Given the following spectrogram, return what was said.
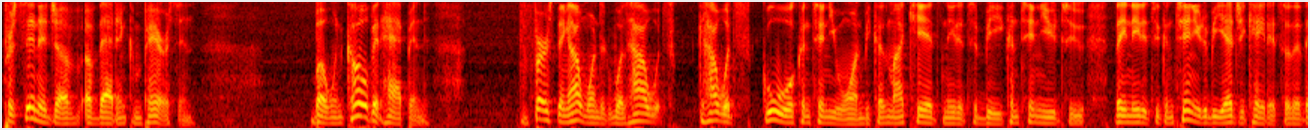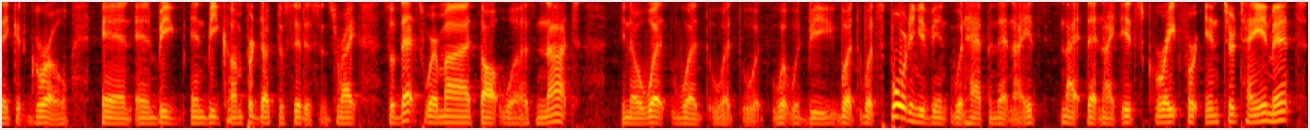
percentage of, of that in comparison. But when COVID happened, the first thing I wondered was how would how would school continue on? Because my kids needed to be continue to they needed to continue to be educated so that they could grow and and be and become productive citizens right? So that's where my thought was not you know what what what what what would be what what sporting event would happen that night. It's night that night. It's great for entertainment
